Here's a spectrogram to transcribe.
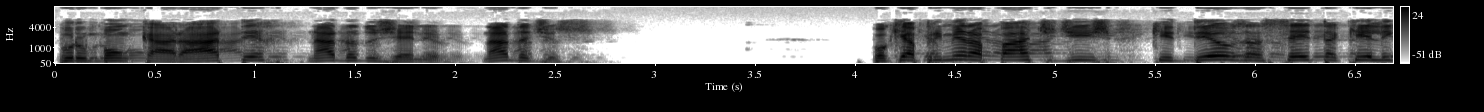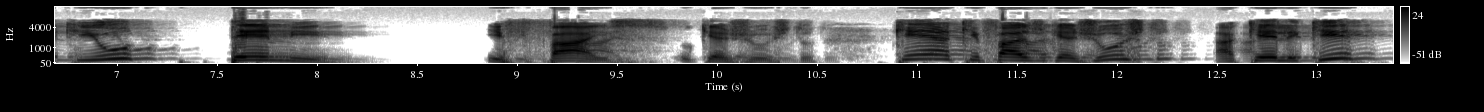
por um bom caráter, nada do gênero, nada disso. Porque a primeira parte diz que Deus aceita aquele que o teme e faz o que é justo. Quem é que faz o que é justo? Aquele que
